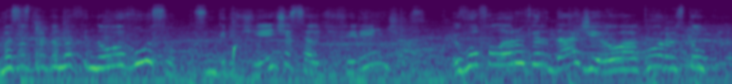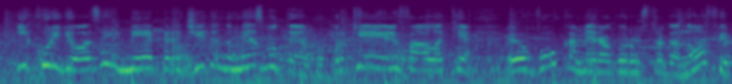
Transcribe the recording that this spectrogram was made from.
mas o estrogonofe não é russo. Os ingredientes são diferentes. Eu vou falar a verdade, eu agora estou e curiosa e meio perdida no mesmo tempo, porque ele fala que eu vou comer agora o estrogonofe,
